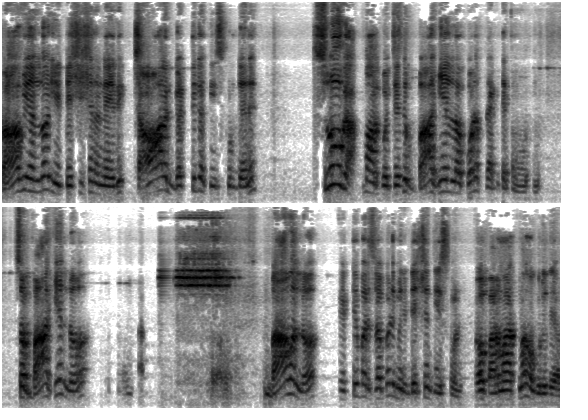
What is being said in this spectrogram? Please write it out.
భావ్యంలో ఈ డెసిషన్ అనేది చాలా గట్టిగా తీసుకుంటేనే స్లోగా మార్పు వచ్చేసి బాహ్యంలో కూడా ప్రకటితం అవుతుంది. సో బాహ్యంలో భావంలో ఎట్టి పరిస్థితిలో కూడా మీరు డెసిషన్ తీసుకోండి. ఓ పరమాత్మ ఓ గురుదేవ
